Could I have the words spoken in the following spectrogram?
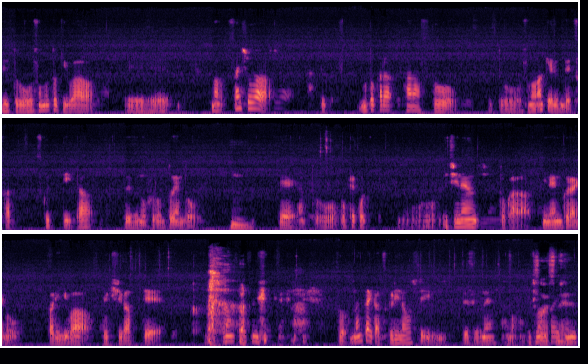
えっと、その時は、えー、まあ、最初は、えっと元から話すと、えっと、そのアケルンで使っ、作っていたウェブのフロントエンドうん。で、あと、結構、1年とか2年ぐらいの割には歴史があって、一番最初に、そう、何回か作り直しているんですよね。あの、一番最初に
